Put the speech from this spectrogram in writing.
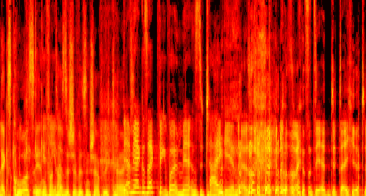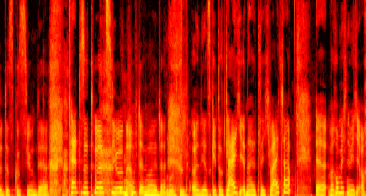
genug- Exkurs genug in fantastische Wissenschaftlichkeit. Wir haben ja gesagt, wir wollen mehr ins Detail gehen. Also das war jetzt die detaillierte Diskussion der Pet-Situation auf der. Richtig. Und jetzt geht es gleich inhaltlich weiter. Äh, warum ich nämlich auch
